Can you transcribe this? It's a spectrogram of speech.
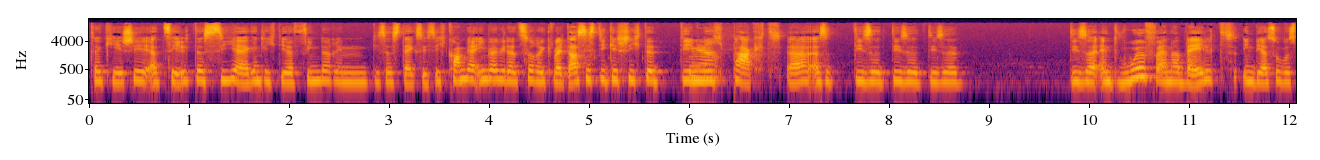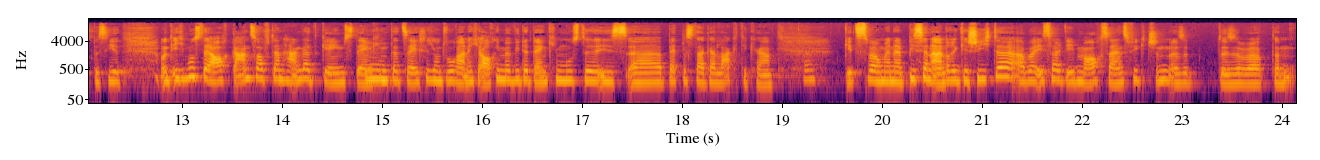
Takeshi erzählt, dass sie eigentlich die Erfinderin dieser Stacks ist. Ich komme ja immer wieder zurück, weil das ist die Geschichte, die ja. mich packt. Ja? Also diese, diese, diese dieser Entwurf einer Welt, in der sowas passiert. Und ich musste auch ganz oft an Hunger Games denken mhm. tatsächlich und woran ich auch immer wieder denken musste, ist äh, Battlestar Galactica. Okay. Geht zwar um eine bisschen andere Geschichte, aber ist halt eben auch Science Fiction. Also das ist aber dann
